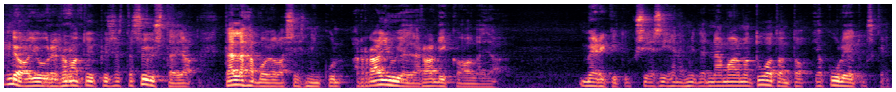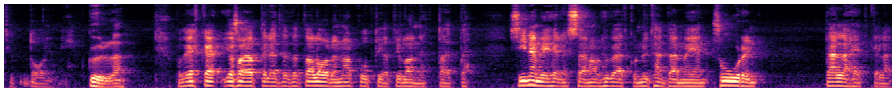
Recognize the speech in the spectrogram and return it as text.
Joo, juuri samantyyppisestä syystä, ja tällähän voi olla siis niin kuin rajuja ja radikaaleja merkityksiä siihen, että miten nämä maailman tuotanto- ja kuljetusketjut toimii. Kyllä. Mutta ehkä jos ajattelee tätä talouden akuuttia tilannetta, että siinä mielessä on hyvä, että kun nythän tämä meidän suurin tällä hetkellä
